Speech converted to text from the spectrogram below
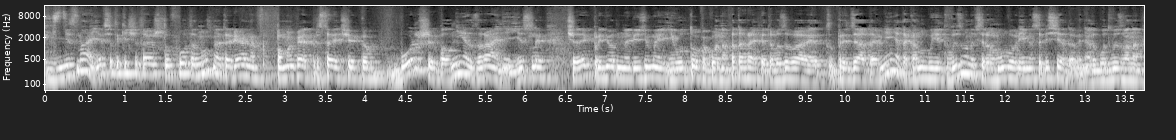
Не знаю, я все-таки считаю, что фото нужно, это реально помогает представить человека больше и полнее заранее. Если человек придет на резюме, и вот то, как он на фотографии это вызывает предвзятое мнение, так оно будет вызвано все равно во время собеседования. Оно будет вызвано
